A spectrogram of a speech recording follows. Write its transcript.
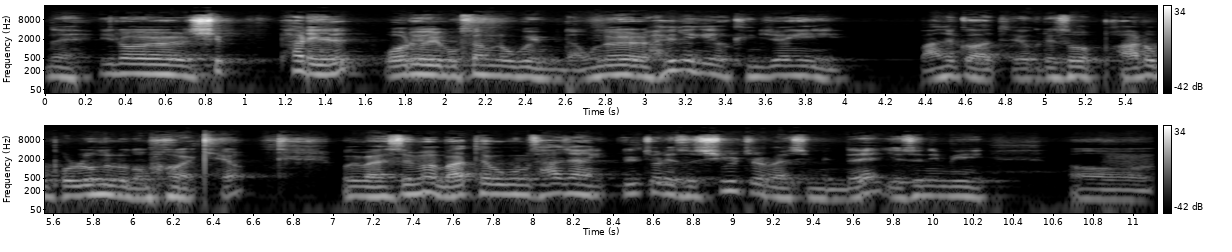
네, 1월 18일 월요일 목상 로고입니다. 오늘 할 얘기가 굉장히 많을 것 같아요. 그래서 바로 본론으로 넘어갈게요. 오늘 말씀은 마태복음 4장 1절에서 11절 말씀인데 예수님이 어,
